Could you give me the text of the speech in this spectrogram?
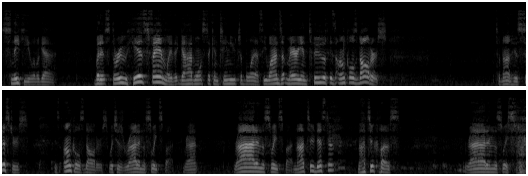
Sneaky little guy. But it's through his family that God wants to continue to bless. He winds up marrying two of his uncle's daughters. So not his sisters, his uncle's daughters, which is right in the sweet spot, right? Right in the sweet spot. Not too distant, not too close. Right in the sweet spot.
